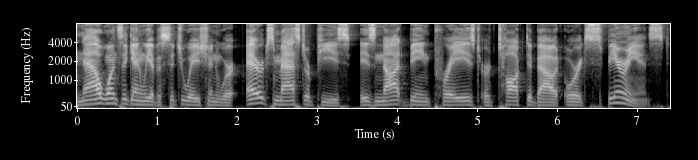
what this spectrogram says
Now, once again, we have a situation where Eric's masterpiece is not being praised or talked about or experienced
